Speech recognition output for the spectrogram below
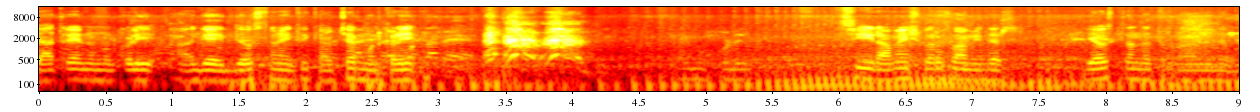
ಜಾತ್ರೆಯನ್ನು ನೋಡ್ಕೊಳ್ಳಿ ಹಾಗೆ ದೇವಸ್ಥಾನ ಐತೆ ಕ್ಯಾಪ್ಚರ್ ಮಾಡ್ಕೊಳ್ಳಿ. ಶ್ರೀ ರಾಮೇಶ್ವರ ಸ್ವಾಮಿ ದರ್ಶನ ದೇವಸ್ಥಾನದ ಹತ್ರ ನಾವಿದ್ದೇವೆ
